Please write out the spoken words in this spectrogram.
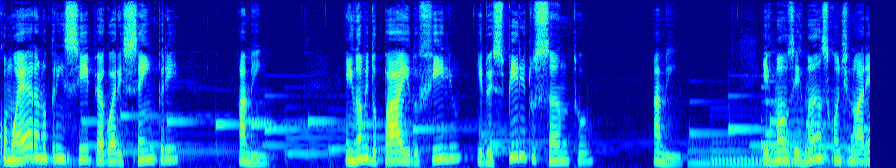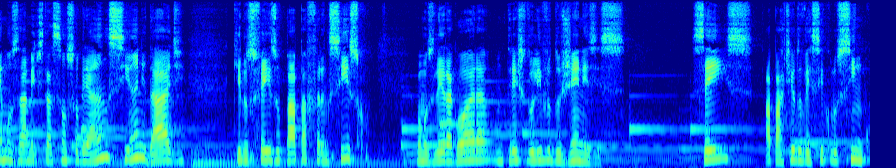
como era no princípio, agora e sempre. Amém. Em nome do Pai, do Filho e do Espírito Santo. Amém. Irmãos e irmãs, continuaremos a meditação sobre a ancianidade que nos fez o Papa Francisco. Vamos ler agora um trecho do livro do Gênesis 6, a partir do versículo 5.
